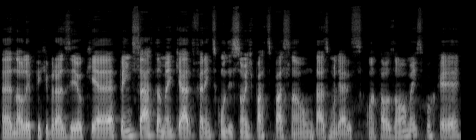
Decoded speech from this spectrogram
é, na Olympic Brasil, que é pensar também que há diferentes condições de participação das mulheres quanto aos homens, porque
